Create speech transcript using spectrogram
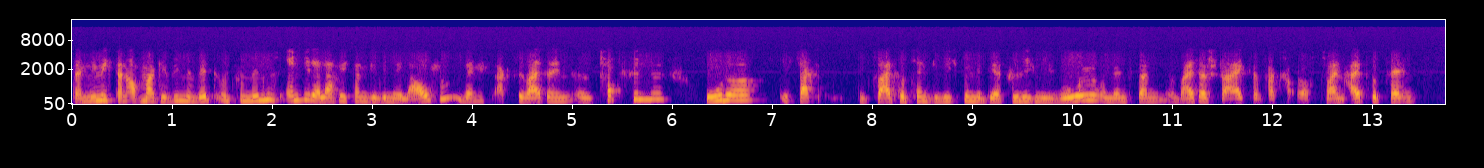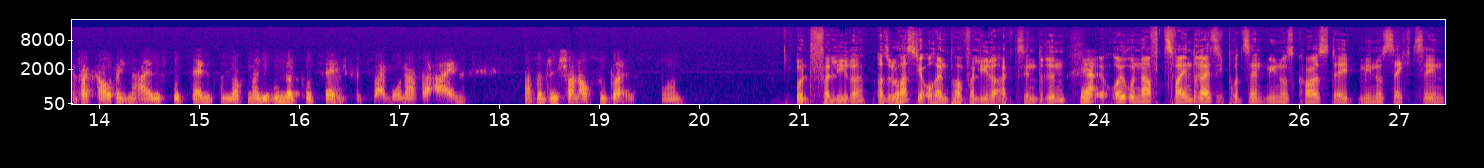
Dann nehme ich dann auch mal Gewinne mit und zumindest entweder lasse ich dann Gewinne laufen, wenn ich die Aktie weiterhin äh, top finde, oder ich sage, die 2% Gewichtung, mit der fühle ich mich wohl und wenn es dann weiter steigt, dann auf 2,5%, dann verkaufe ich ein halbes Prozent und locke mal die 100% für zwei Monate ein, was natürlich schon auch super ist. Ja. Und Verlierer? Also du hast ja auch ein paar Verliereraktien drin. Ja. Euronav 32% minus, Carstate minus 16,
